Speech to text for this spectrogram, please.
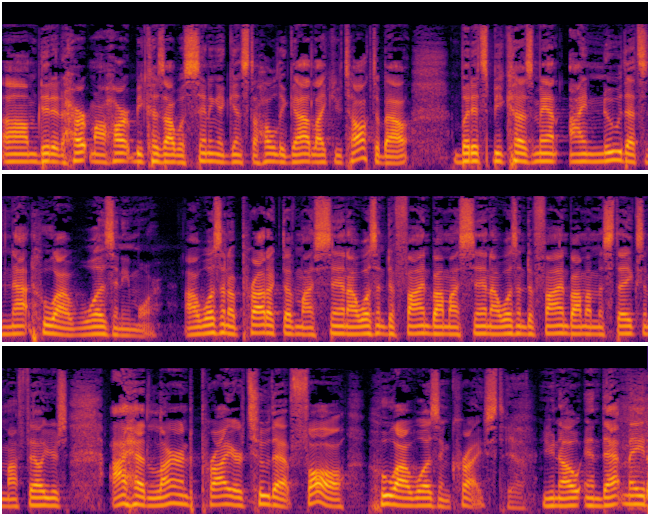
um, did it hurt my heart because I was sinning against a holy God, like you talked about, but it's because, man, I knew that's not who I was anymore. I wasn't a product of my sin. I wasn't defined by my sin. I wasn't defined by my mistakes and my failures. I had learned prior to that fall who I was in Christ. Yeah. You know, and that made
